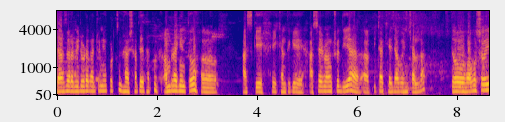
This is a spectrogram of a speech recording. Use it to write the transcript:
যারা যারা ভিডিওটা কন্টিনিউ করছেন হ্যাঁ সাথে থাকুন। আমরা কিন্তু আজকে এখান থেকে হাঁসের মাংস দিয়ে পিঠা খেয়ে যাব ইনশাল্লাহ তো অবশ্যই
